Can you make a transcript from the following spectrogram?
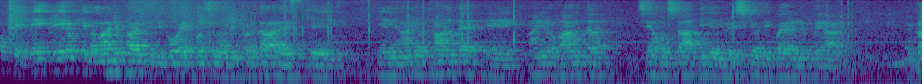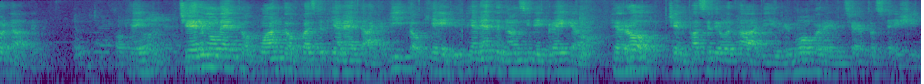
Ok, vedo che la maggior parte di voi possono ricordare che in anni 80 e anni 90 siamo stati in rischio di guerra nucleare. Ricordate? Ok? C'è un momento quando questo pianeta ha capito che il pianeta non si ne però c'è la possibilità di rimuovere un certo specie,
